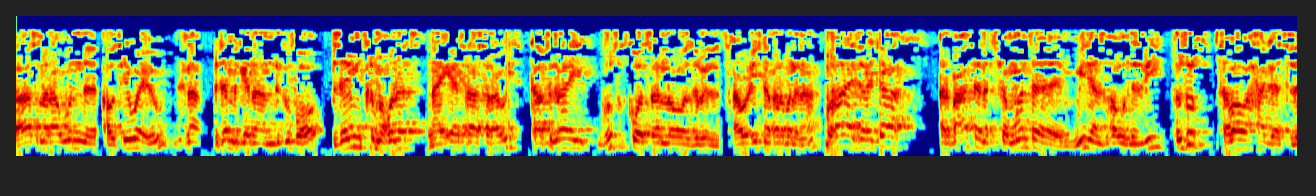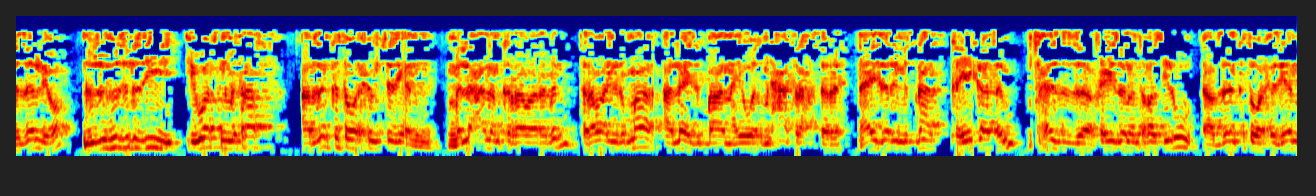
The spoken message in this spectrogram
ኣብ ኣስመራ እውን ኣውጺእዎ እዩ። ንሕና ብደንቢ ጌርና ንድግፎ። ብዘይም ቅድመ ኩነት ናይ ኤርትራ ሰራዊት ካብ ትግራይ ብውጹእ ክወጽእ ኣለዎ ዝብል ጻውዒት ነቕርብ ኣለና። ብኻልኣይ ደረጃ ኣርባዕተ ነጥቢ ሸሞንተ ሚልዮን ዝኸውን ህዝቢ ህጹጽ ሰብኣዊ ሓገዝ ስለዘልዮ ንዙ ህዝቢ እዚ ህይወት ንምትራፍ፣ ኣብዘን ክልተ ወርሒ ውሽጢ እዚኤን መላእ ዓለም ክረባረብን ተረባሪቡ ድማ ኣድላይ ዝበሃል ናይ ህይወት ምድሓን ስራሕ ክሰርሕ ናይ ዘርኢ ምፅናት ከየጋጥም ዝሕዝ ዝኸይድ ዘሎ እንተቐፂሉ ኣብዘን ክልተ ወርሒ እዚኤን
